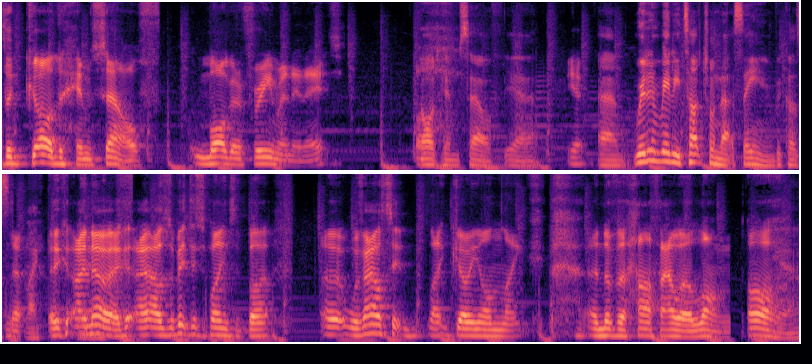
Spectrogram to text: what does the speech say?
the god himself, Morgan Freeman in it God oh. himself. Yeah. Yeah. Um, we didn't really touch on that scene because, no. like, I know I, I, was a bit disappointed, but uh, without it like going on like another half hour long, oh, yeah.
